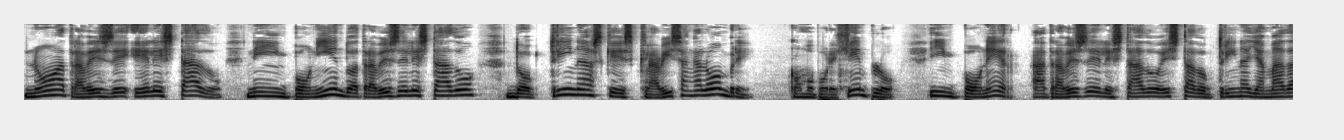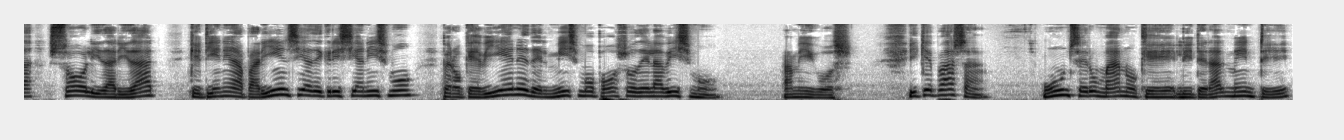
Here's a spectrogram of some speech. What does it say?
no a través de el Estado, ni imponiendo a través del Estado doctrinas que esclavizan al hombre, como por ejemplo imponer a través del Estado esta doctrina llamada solidaridad que tiene apariencia de cristianismo, pero que viene del mismo pozo del abismo. Amigos, ¿y qué pasa? Un ser humano que literalmente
